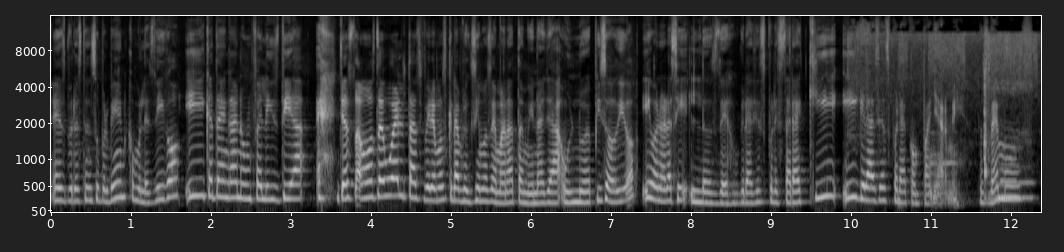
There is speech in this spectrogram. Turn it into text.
espero estén súper bien, como les digo, y que tengan un feliz día. ya estamos de vuelta, esperemos que la próxima semana también haya un nuevo episodio. Y bueno, ahora sí, los dejo. Gracias por estar aquí y gracias por acompañarme. Nos vemos.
